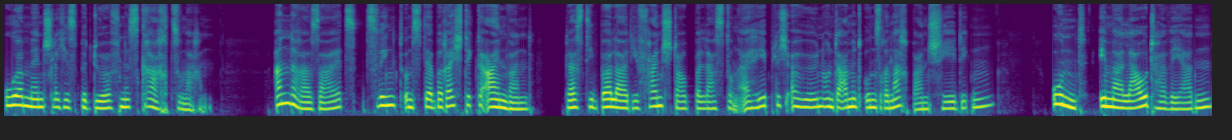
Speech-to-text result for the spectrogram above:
urmenschliches Bedürfnis, Krach zu machen. Andererseits zwingt uns der berechtigte Einwand, dass die Böller die Feinstaubbelastung erheblich erhöhen und damit unsere Nachbarn schädigen und immer lauter werden,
